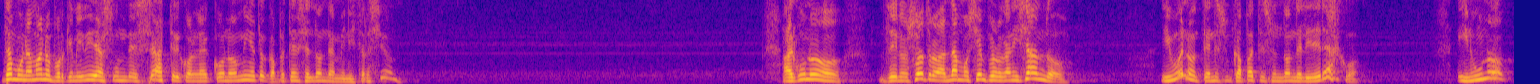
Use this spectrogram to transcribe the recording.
Dame una mano porque mi vida es un desastre con la economía. Capaz tenés el don de administración. Algunos de nosotros andamos siempre organizando. Y bueno, tenés un, capaz tenés un don de liderazgo. Y uno,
